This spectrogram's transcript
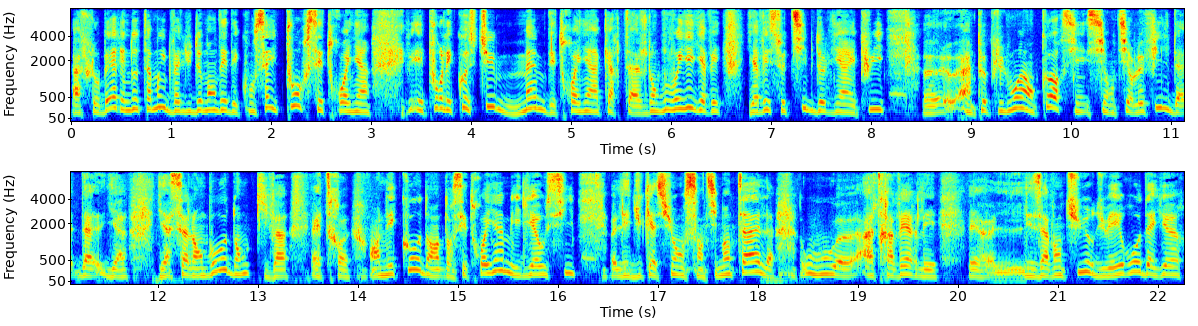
à Flaubert et notamment il va lui demander des conseils pour ses Troyens et pour les costumes même des Troyens à Carthage. Vous voyez, il y avait il y avait ce type de lien. Et puis euh, un peu plus loin encore, si, si on tire le fil, il y a y a Salammbô donc qui va être en écho dans, dans ces Troyens, mais il y a aussi euh, l'éducation sentimentale ou euh, à travers les euh, les aventures du héros d'ailleurs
